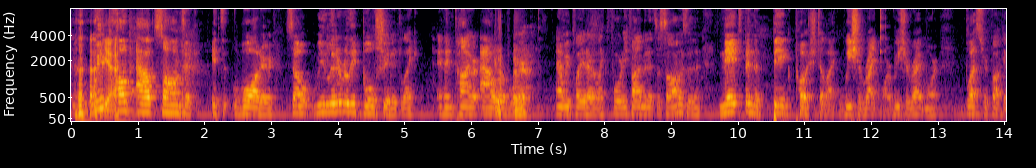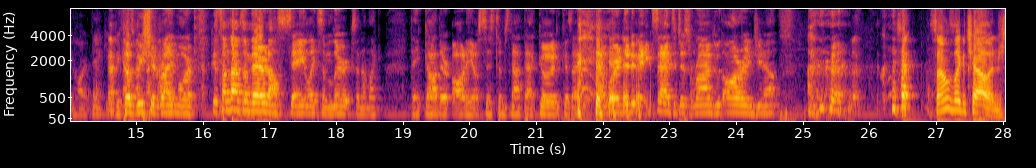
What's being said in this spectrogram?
we Yeah. pump out songs like it's water. So we literally bullshitted like an entire hour of work, and we played our like 45 minutes of songs. And then Nate's been the big push to like, we should write more. We should write more. Bless your fucking heart, thank you. Because we should write more. Because sometimes I'm there and I'll say like some lyrics, and I'm like. Thank God their audio system's not that good because that word didn't make sense. It just rhymed with orange, you know. Sounds like a challenge.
